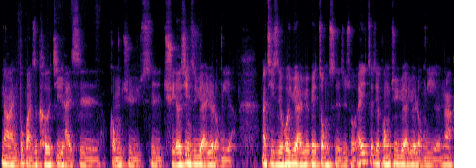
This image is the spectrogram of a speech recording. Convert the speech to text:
那你不管是科技还是工具，是取得性是越来越容易了。那其实会越来越被重视的是说，哎，这些工具越来越容易了。那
